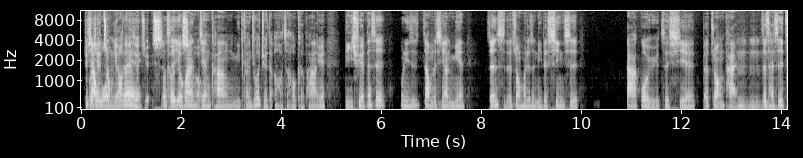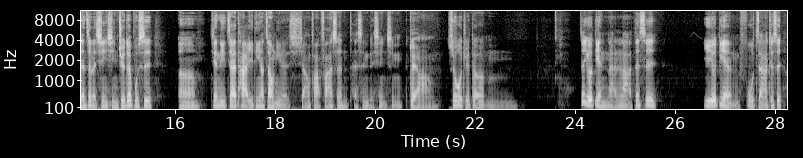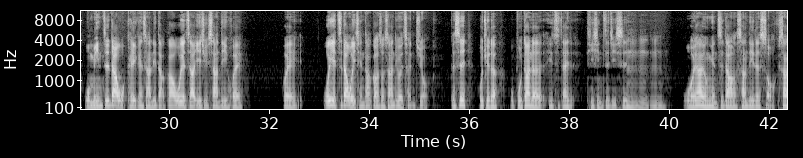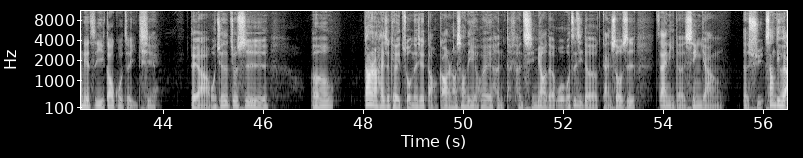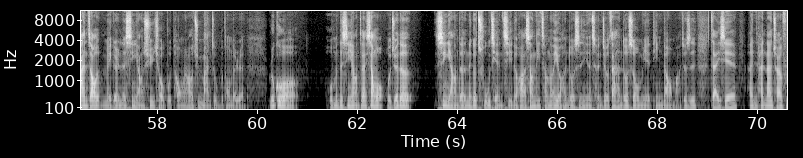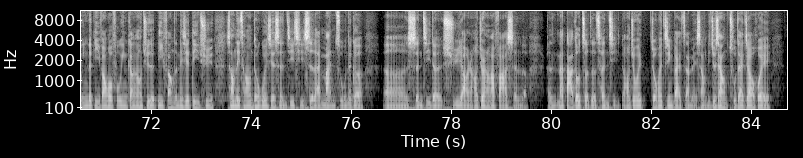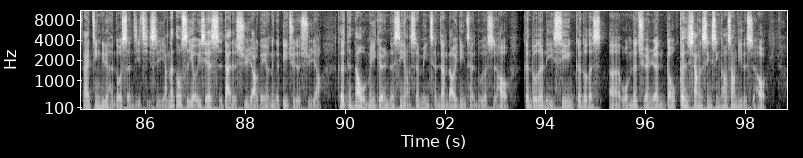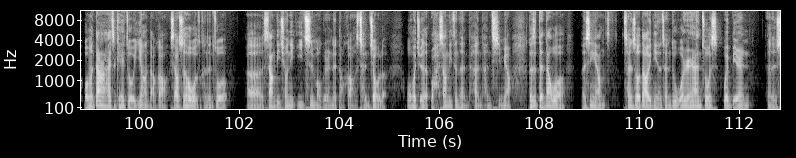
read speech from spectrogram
就像我重要的一些时刻，或是攸关健康，你可能就会觉得哦，这好可怕。因为的确，但是问题是在我们的信仰里面，真实的状况就是你的信是大过于这些的状态。嗯，嗯嗯，这才是真正的信心，绝对不是嗯、呃、建立在他一定要照你的想法发生才是你的信心。对啊。所以我觉得，嗯，这有点难啦，但是也有点复杂。就是我明知道我可以跟上帝祷告，我也知道也许上帝会会，我也知道我以前祷告的时候上帝会成就。可是我觉得我不断的一直在提醒自己是，嗯嗯嗯，我要永远知道上帝的手，上帝的旨意高过这一切。对啊，我觉得就是，呃。当然还是可以做那些祷告，然后上帝也会很很奇妙的。我我自己的感受是在你的信仰的需，上帝会按照每个人的信仰需求不同，然后去满足不同的人。如果我们的信仰在像我，我觉得信仰的那个初浅期的话，上帝常常有很多事情的成就。在很多时候我们也听到嘛，就是在一些很很难传福音的地方，或福音刚刚去的地方的那些地区，上帝常常透过一些神迹奇事来满足那个。呃，神迹的需要，然后就让它发生了。嗯，那大家都啧啧称奇，然后就会就会敬拜赞美上帝，就像初代教会在经历了很多神迹奇事一样。那都是有一些时代的需要，跟有那个地区的需要。可是等到我们一个人的信仰生命成长到一定程度的时候，更多的理性，更多的呃，我们的全人都更相信信靠上帝的时候，我们当然还是可以做一样的祷告。小时候我可能做呃，上帝求你医治某个人的祷告，成就了。我会觉得哇，上帝真的很很很奇妙。可是等到我呃信仰成熟到一定的程度，我仍然做为别人呃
